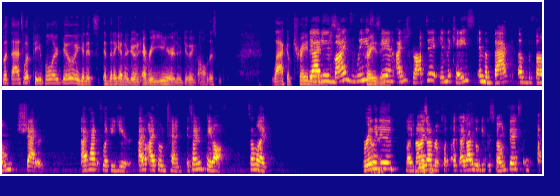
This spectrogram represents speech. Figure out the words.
but that's what people are doing, and it's and then again they're doing it every year. They're doing all this lack of trade. yeah, dude, mine's leased crazy. and I just dropped it in the case and the back of the phone shattered. I've had it for like a year. I have an iPhone 10. It's not even paid off. So I'm like, really, dude? Like now I gotta repl- like I gotta go get this phone fixed. I,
